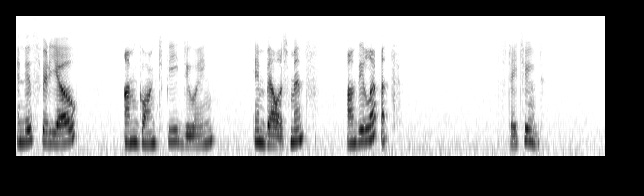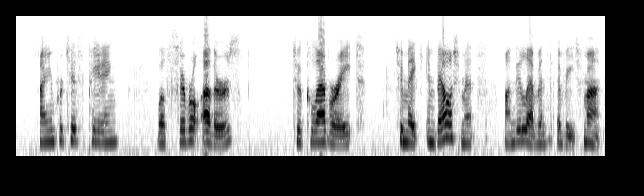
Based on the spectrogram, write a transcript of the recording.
In this video, I'm going to be doing embellishments on the 11th. Stay tuned. I am participating with several others to collaborate to make embellishments on the 11th of each month.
